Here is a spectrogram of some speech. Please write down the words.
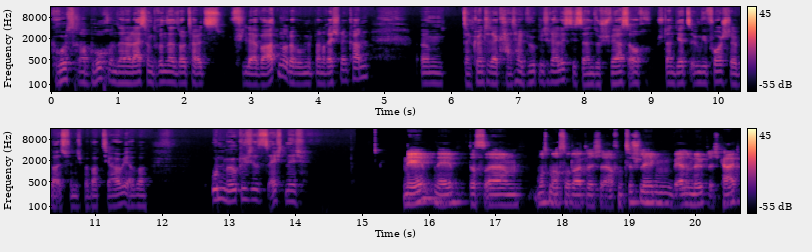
größerer Bruch in seiner Leistung drin sein sollte, als viele erwarten oder womit man rechnen kann, ähm, dann könnte der Cut halt wirklich realistisch sein. So schwer es auch Stand jetzt irgendwie vorstellbar ist, finde ich bei Bakhtiari, aber unmöglich ist es echt nicht. Nee, nee, das ähm, muss man auch so deutlich äh, auf den Tisch legen, wäre eine Möglichkeit.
